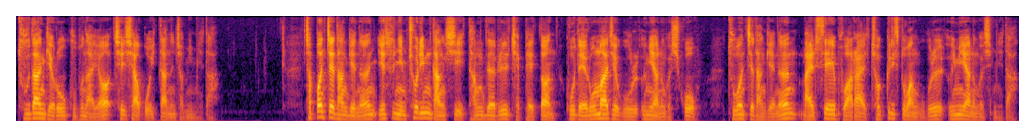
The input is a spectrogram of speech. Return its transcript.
두 단계로 구분하여 제시하고 있다는 점입니다. 첫 번째 단계는 예수님 초림 당시 당대를 제패했던 고대 로마 제국을 의미하는 것이고 두 번째 단계는 말세에 부활할 적그리스도 왕국을 의미하는 것입니다.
